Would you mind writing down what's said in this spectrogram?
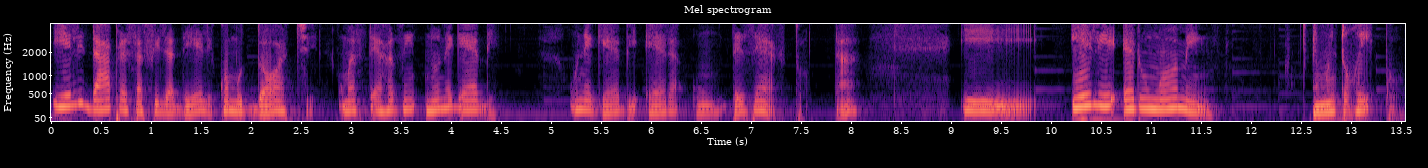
E ele dá para essa filha dele, como dote, umas terras em, no Negueb. O Negueb era um deserto, tá? E ele era um homem muito rico,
